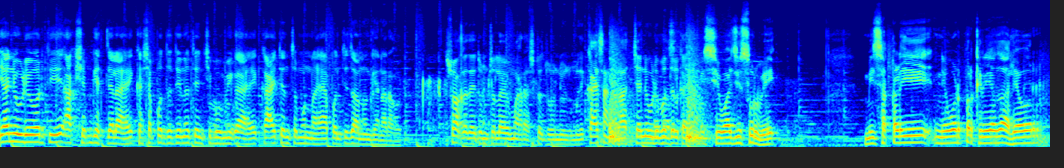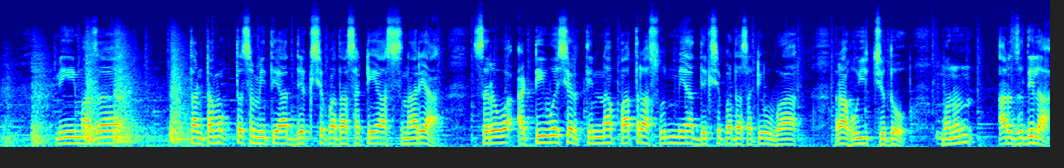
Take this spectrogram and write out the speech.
या निवडीवरती आक्षेप घेतलेला आहे. कशा पद्धतीनं त्यांची भूमिका आहे काय त्यांचं म्हणणं आहे आपण ते जाणून घेणार आहोत. स्वागत आहे तुमचं लाईव्ह महाराष्ट्र झोन न्यूजमध्ये काय सांगाल? आजच्या निवडीबद्दल काय? मी शिवाजी सुर्वे. मी सकाळी निवड प्रक्रिया झाल्यावर मी माझा तंटामुक्त समिती अध्यक्षपदासाठी असणाऱ्या सर्व अटी व शर्तींना पात्र असून मी अध्यक्षपदासाठी उभा राहू इच्छितो. म्हणून अर्ज दिला.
